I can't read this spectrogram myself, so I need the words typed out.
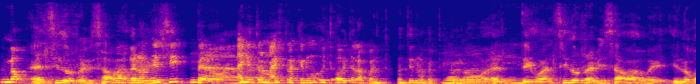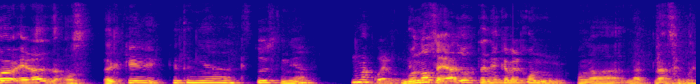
no. Él sí los revisaba. Bueno, güey. él sí, pero hay otra maestra que no. Ahorita la cuento. Continúa, Pepe. No Pero él, digo, él sí los revisaba, güey. Y luego era, o sea, ¿él qué, qué tenía? ¿Qué estudios tenía? No me acuerdo. Bueno, no sé, algo tenía que ver con, con la, la clase, güey.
